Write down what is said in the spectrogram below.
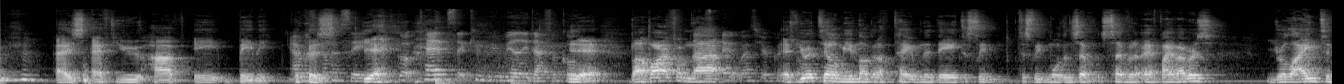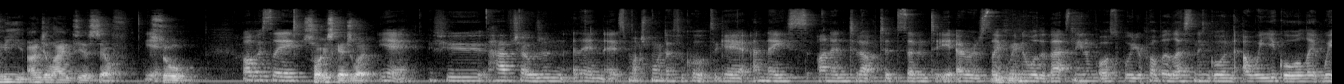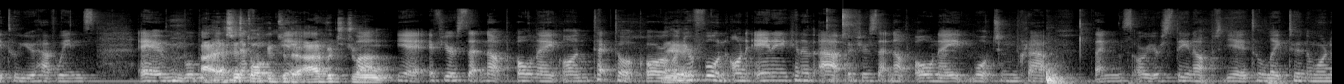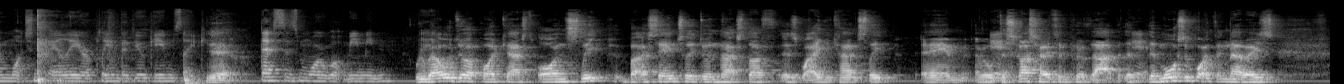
is if you have a baby I was because say, yeah if you've got kids, it can be really difficult. yeah. But apart from that, Out with your if you're telling me you've not got enough time in the day to sleep to sleep more than seven seven uh, five hours, you're lying to me and you're lying to yourself. Yeah. So Obviously, sort your schedule out. yeah, if you have children, then it's much more difficult to get a nice, uninterrupted seven to eight hours. Like, we Mhm. know that that's near impossible. You're probably listening, going, away you go, like, wait till you have weans. Um, we'll be Aye, this thinking is talking to yeah. the average Joe. But yeah, if you're sitting up all night on TikTok or Yeah. on your phone, on any kind of app, if you're sitting up all night watching crap things, or you're staying up, yeah, till like two in the morning watching telly or playing video games, like Yeah. this is more what we mean. We will do a podcast on sleep, but essentially doing that stuff is why you can't sleep. Um, and we'll Yeah. discuss how to improve that. But the, Yeah. the most important thing now is,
